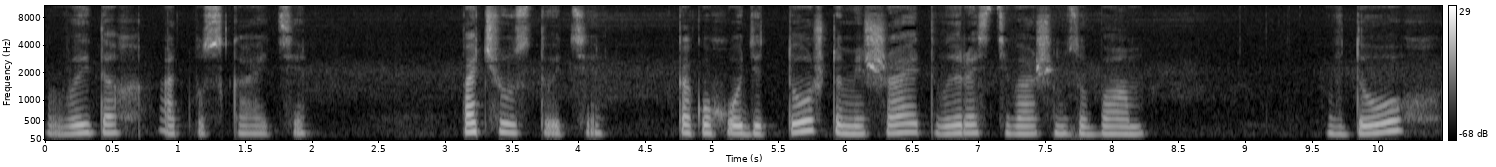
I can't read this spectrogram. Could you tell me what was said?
выдох, отпускайте. Почувствуйте, как уходит то, что мешает вырасти вашим зубам. Вдох,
